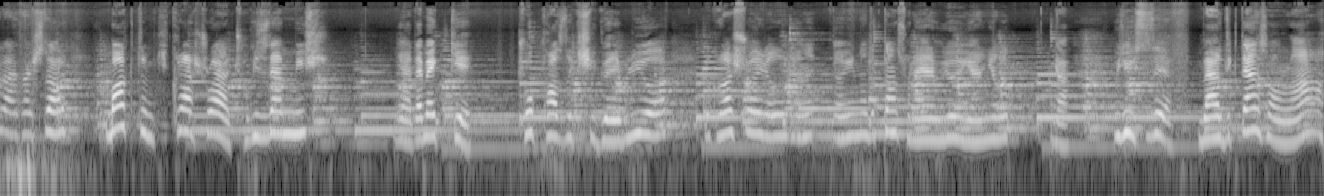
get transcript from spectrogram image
Evet arkadaşlar baktım ki Clash Royale çok izlenmiş. Yani demek ki çok fazla kişi görebiliyor. Ve Clash Royale yayın- yayınladıktan sonra yani videoyu yayınladık ya videoyu size verdikten sonra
